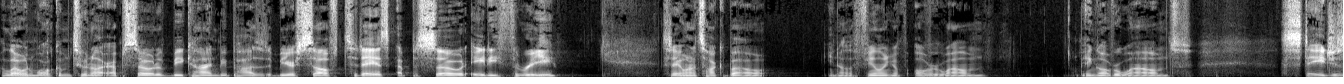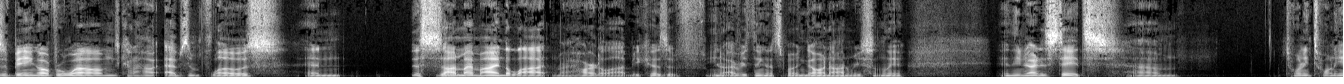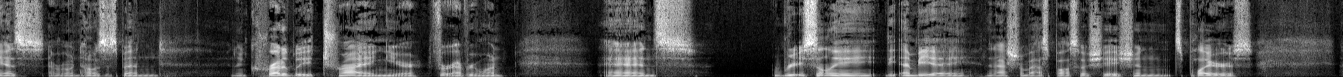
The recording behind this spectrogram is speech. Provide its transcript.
Hello and welcome to another episode of Be Kind, Be Positive, Be Yourself. Today is episode 83. Today I want to talk about, you know, the feeling of overwhelmed, being overwhelmed, stages of being overwhelmed, kind of how it ebbs and flows. And this is on my mind a lot, my heart a lot because of, you know, everything that's been going on recently in the United States. Um, 2020, as everyone knows, has been an incredibly trying year for everyone. And recently, the NBA, the National Basketball Association, its players,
